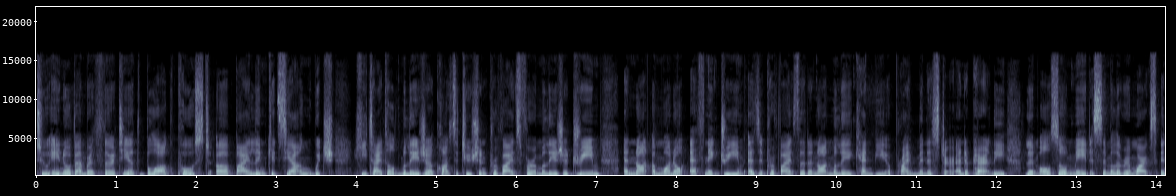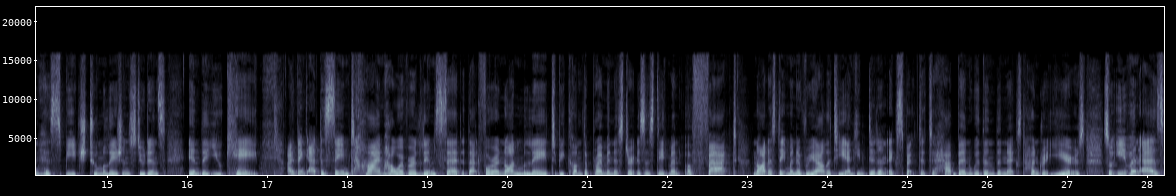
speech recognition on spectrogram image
to a November 30th blog post uh, by Lim Kit Siang, which he titled Malaysia Constitution Provides for a Malaysia Dream and Not a Mono-Ethnic Dream, as it provides that a non-Malay can be a prime minister. And apparently, Lim also made similar remarks in his speech to Malaysian students in the UK. I think at the same time, however, Lim said that for a non Malay to become the prime minister is a statement of fact, not a statement of reality, and he didn't expect it to happen within the next hundred years. So even as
